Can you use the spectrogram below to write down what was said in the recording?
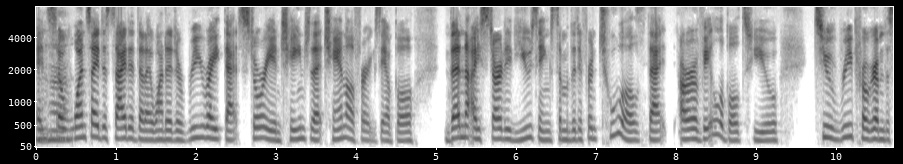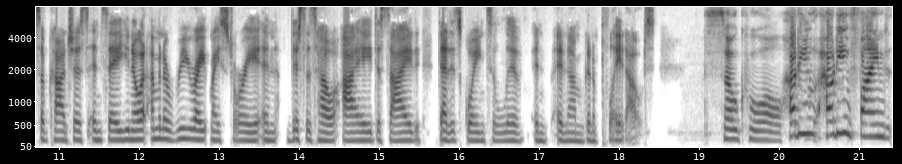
And so Mhm. once I decided that I wanted to rewrite that story and change that channel, for example, then I started using some of the different tools that are available to you to reprogram the subconscious and say, you know what, I'm going to rewrite my story and this is how I decide that it's going to live and, and I'm going to play it out. so cool how do you how do you find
